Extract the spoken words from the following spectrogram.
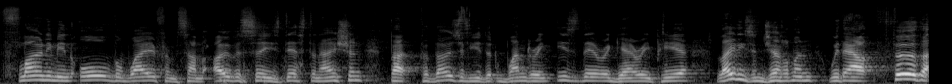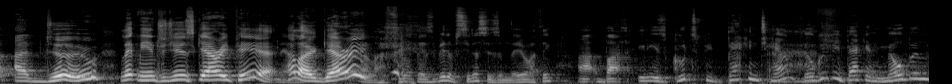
Flown him in all the way from some overseas destination. But for those of you that are wondering, is there a Gary Peer? Ladies and gentlemen, without further ado, let me introduce Gary Peer. Now- Hello, Gary. Hello, Phil. There's a bit of cynicism there, I think. Uh, but it is good to be back in town, Phil. Good to be back in Melbourne.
